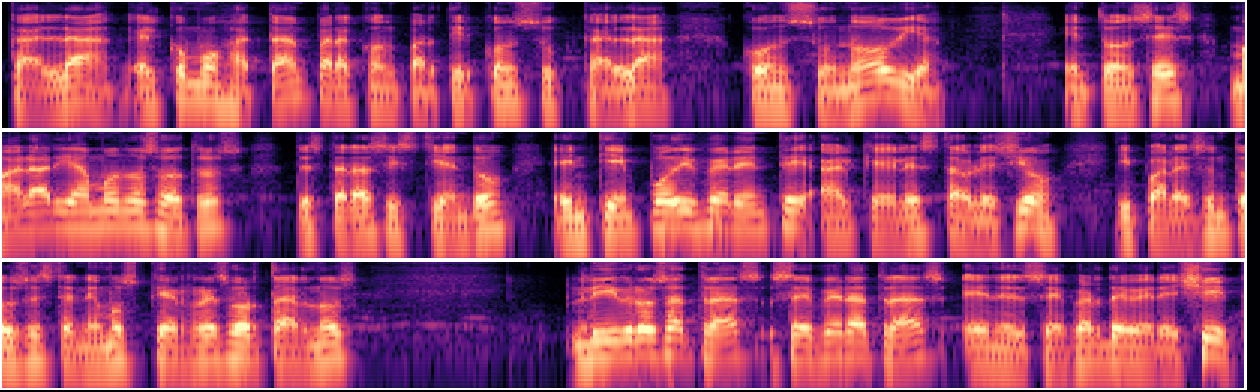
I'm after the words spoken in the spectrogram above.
Kalá. Él como Hatán para compartir con su Kalá, con su novia. Entonces, mal haríamos nosotros de estar asistiendo en tiempo diferente al que Él estableció. Y para eso entonces tenemos que resortarnos libros atrás, Sefer atrás, en el Sefer de Bereshit.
